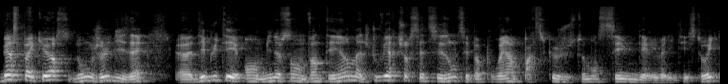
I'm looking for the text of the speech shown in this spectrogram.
Bears Packers, donc je le disais, débuté en 1921, match d'ouverture cette saison, c'est pas pour rien parce que justement c'est une des rivalités historiques.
